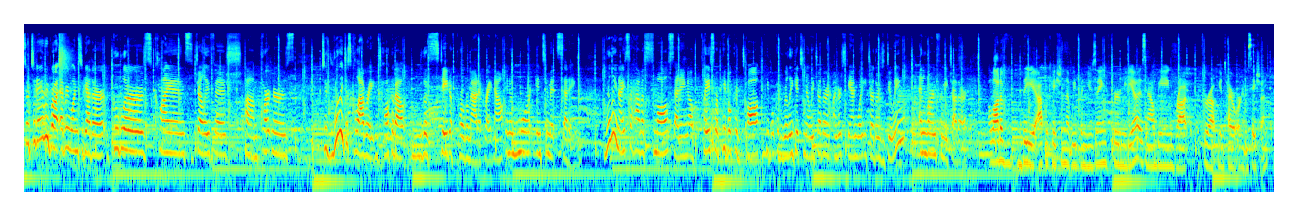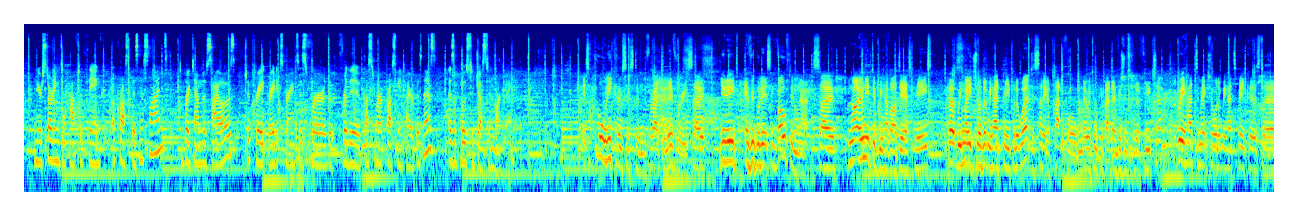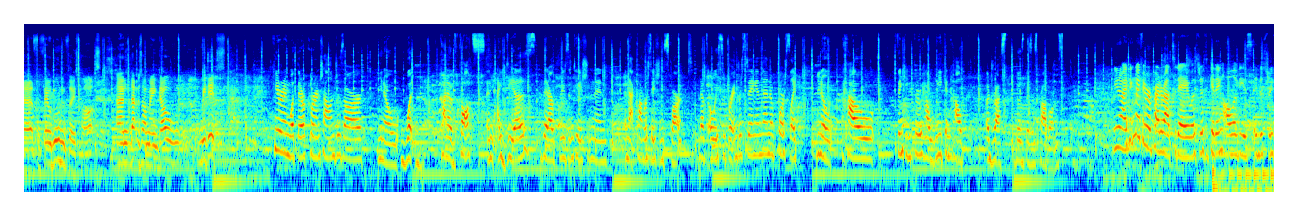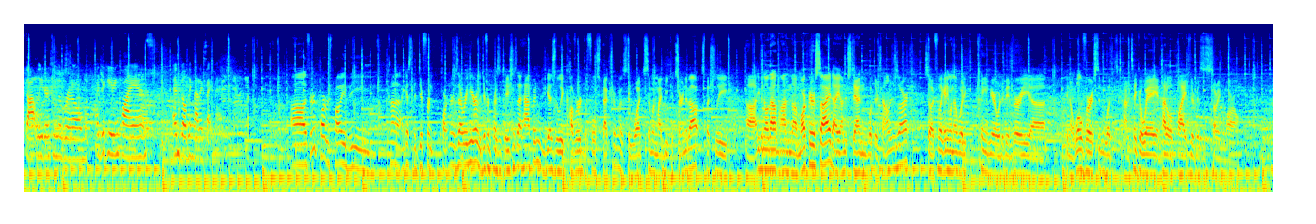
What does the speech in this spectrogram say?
So today we brought everyone together, Googlers, clients, Jellyfish, um, partners, to really just collaborate and talk about the state of programmatic right now in a more intimate setting. Really nice to have a small setting, a place where people could talk, people could really get to know each other and understand what each other's doing and learn from each other. A lot of the application that we've been using through media is now being brought throughout the entire organization. And you're starting to have to think across business lines to break down those silos to create great experiences for the, for the customer across the entire business as opposed to just in marketing it's a whole ecosystem for ad delivery, so you need everybody that's involved in that. So not only did we have our DSPs, but we made sure that we had people that weren't just selling a platform, they were talking about their visions for the future. We had to make sure that we had speakers that fulfilled all of those parts, and that was our main goal. We did hearing what their current challenges are, you know, what kind of thoughts and ideas that our presentation and, and that conversation sparked. That's always super interesting. And then of course, like, you know, how thinking through how we can help address those business problems. You know, I think my favorite part about today was just getting all of these industry thought leaders in the room, educating clients, and building that excitement. Uh, the favorite part was probably the kind of, I guess, the different partners that were here, the different presentations that happened. You guys really covered the full spectrum as to what someone might be concerned about, especially uh, even though I'm on the marketer side, I understand what their challenges are. So I feel like anyone that would have came here would have been very, uh, you know, well versed in what to kind of take away and how to apply to their business starting tomorrow.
